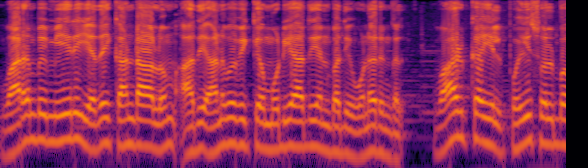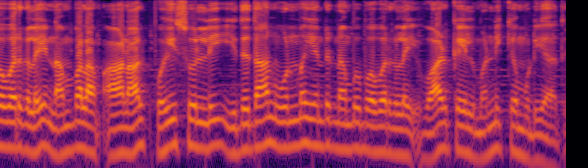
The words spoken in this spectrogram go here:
வரம்பு மீறி எதை கண்டாலும் அதை அனுபவிக்க முடியாது என்பதை உணருங்கள். வாழ்க்கையில் பொய் சொல்பவர்களை நம்பலாம். ஆனால் பொய் சொல்லி இதுதான் உண்மை என்று நம்புபவர்களை வாழ்க்கையில் மன்னிக்க முடியாது.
